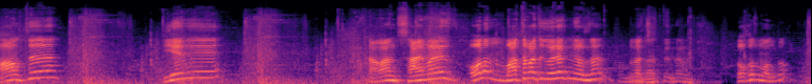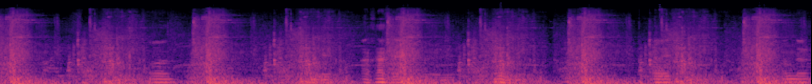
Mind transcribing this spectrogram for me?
6 7 Tamam saymayız. Oğlum matematik öğretmiyoruz lan. Buna Bak. çıktı değil mi? 9 mu oldu? 10 11 Arka arkaya. Evet. 14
